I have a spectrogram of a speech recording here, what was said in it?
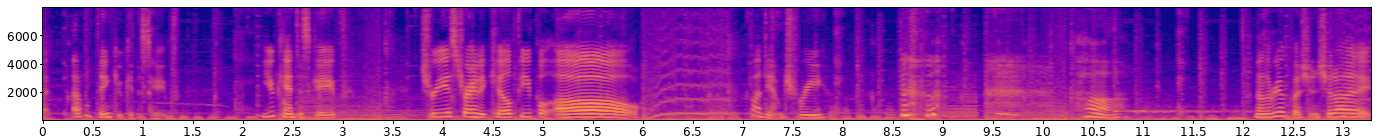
I, I don't think you can escape. You can't escape. Tree is trying to kill people. Oh. Goddamn tree. huh. Now the real question, should I,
